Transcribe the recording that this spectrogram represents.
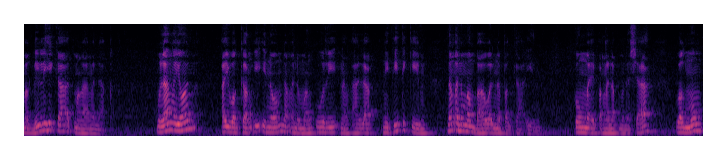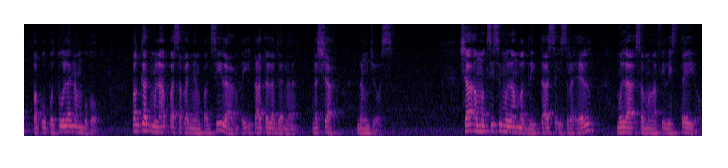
maglilihi ka at manganganak. Mula ngayon ay huwag kang iinom ng anumang uri ng alak ni titikim ng anumang bawal na pagkain. Kung maipanganak mo na siya, huwag mong papuputulan ng buhok. Pagkat mula pa sa kanyang pagsilang ay itatalaga na, na siya ng Diyos. Siya ang magsisimulang magligtas sa Israel mula sa mga Filisteo.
